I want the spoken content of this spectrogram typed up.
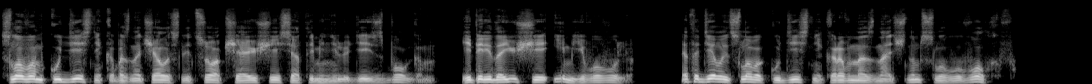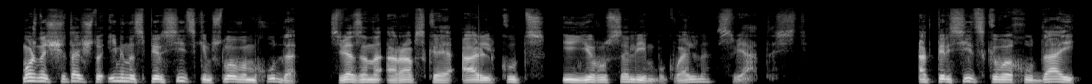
Словом «кудесник» обозначалось лицо, общающееся от имени людей с Богом и передающее им его волю. Это делает слово «кудесник» равнозначным слову «волхв». Можно считать, что именно с персидским словом «худа» связано арабское «аль-куц» и «Иерусалим», буквально «святость». От персидского «худай»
